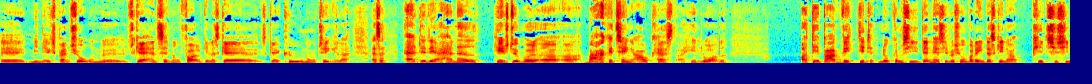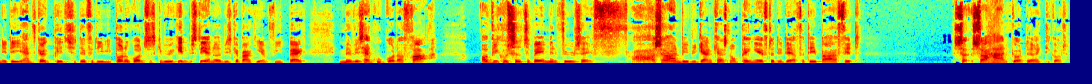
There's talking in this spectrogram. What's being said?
øh, min ekspansion? Øh, skal jeg ansætte nogle folk, eller skal jeg, skal jeg købe nogle ting? Eller, altså alt det der, han havde helt styr på, og, og marketing, afkast og helt lortet. Og det er bare vigtigt, nu kan man sige, i den her situation, hvor der er en, der skal ind og pitche sin idé, han skal jo ikke pitche det, fordi i bund og grund, så skal vi jo ikke investere noget, vi skal bare give ham feedback. Men hvis han kunne gå derfra, og vi kunne sidde tilbage med en følelse af, så han, vi vil gerne kaste nogle penge efter det der, for det er bare fedt så, så har han gjort det rigtig godt.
